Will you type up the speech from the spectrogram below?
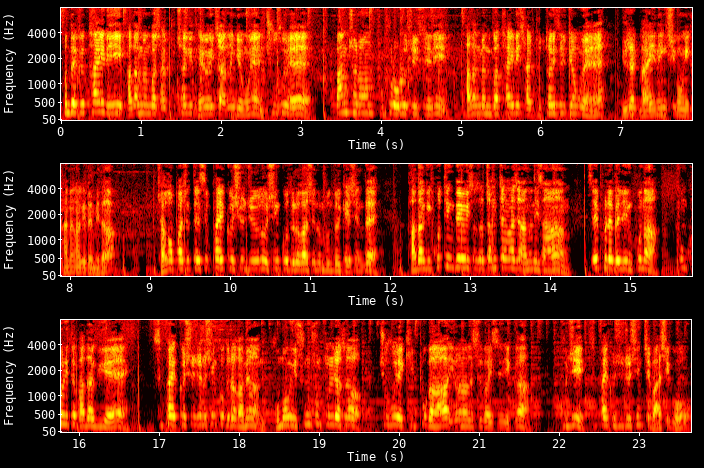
근데 그 타일이 바닥면과 잘 부착이 되어 있지 않은 경우엔 추후에 빵처럼 부풀어 오를 수 있으니 바닥면과 타일이 잘 붙어 있을 경우에 유색 라이닝 시공이 가능하게 됩니다. 작업하실 때 스파이크 슈즈 신고 들어가시는 분들 계신데 바닥이 코팅되어 있어서 짱짱하지 않은 이상 셀프 레벨링 후나 콘크리트 바닥 위에 스파이크 슈즈를 신고 들어가면 구멍이 숭숭 뚫려서 추후에 기포가 일어날 수가 있으니까 굳이 스파이크 슈즈 신지 마시고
